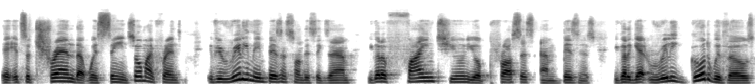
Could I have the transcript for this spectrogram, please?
It's a trend that we're seeing. So, my friends, if you really mean business on this exam, you got to fine tune your process and business. You got to get really good with those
